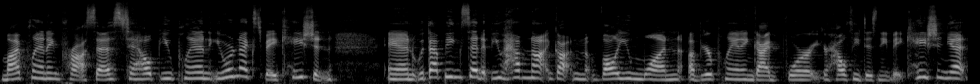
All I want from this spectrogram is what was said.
my planning process to help you plan your next vacation. And with that being said, if you have not gotten volume one of your planning guide for your healthy Disney vacation yet,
